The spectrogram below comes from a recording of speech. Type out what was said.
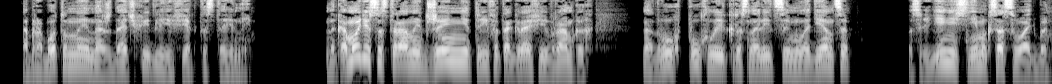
— обработанные наждачкой для эффекта старины. На комоде со стороны Дженни три фотографии в рамках, на двух пухлые краснолицые младенцы, посредине снимок со свадьбы,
